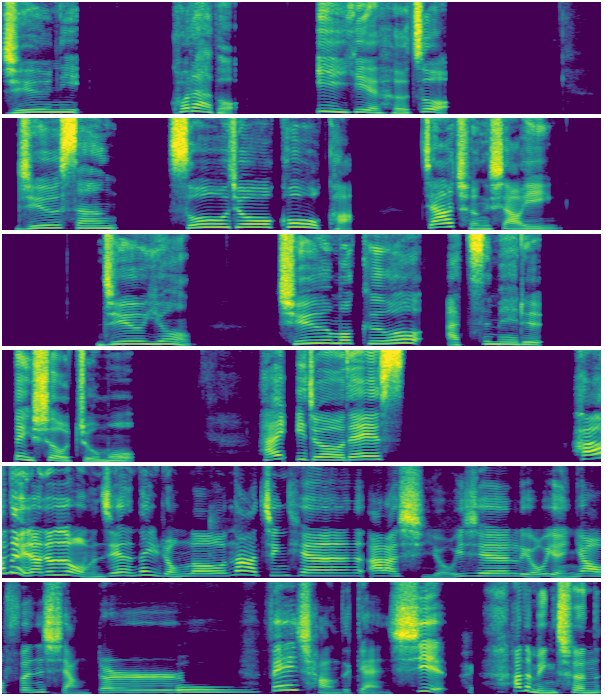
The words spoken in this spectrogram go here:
十二、コラボ异业合作。十三、相乗効果加成效应。十四、注目を集める备受瞩目。はい、以上です。好，那以上就是我们今天的内容喽。那今天阿拉西有一些留言要分享的，非常的感谢。他的名称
